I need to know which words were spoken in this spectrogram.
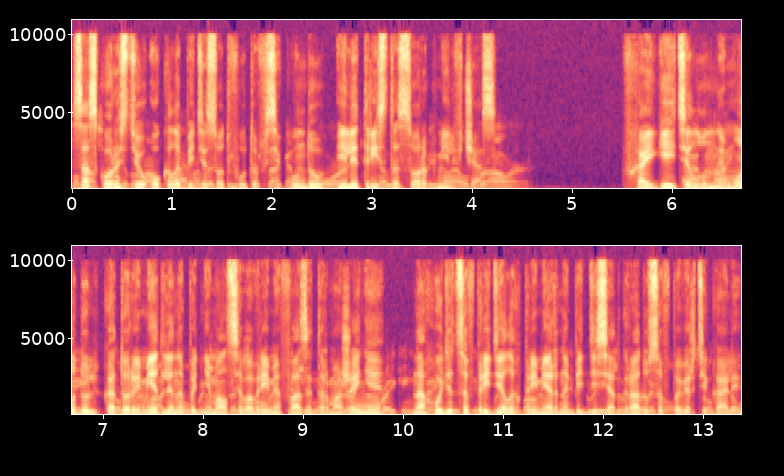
со скоростью около 500 футов в секунду или 340 миль в час. В Хайгейте лунный модуль, который медленно поднимался во время фазы торможения, находится в пределах примерно 50 градусов по вертикали,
